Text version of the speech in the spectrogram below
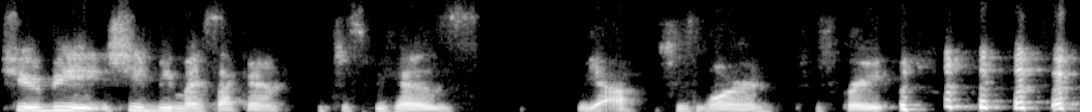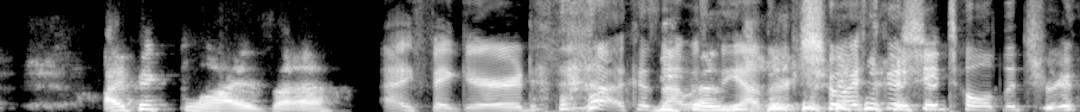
She would be. She'd be my second, just because. Yeah, she's Lauren. She's great. I picked Liza. I figured that because that was the other choice because she told the truth.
